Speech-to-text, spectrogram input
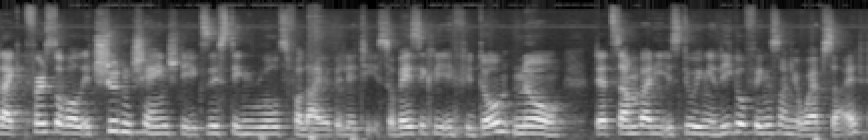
like, first of all, it shouldn't change the existing rules for liability. So basically, if you don't know that somebody is doing illegal things on your website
